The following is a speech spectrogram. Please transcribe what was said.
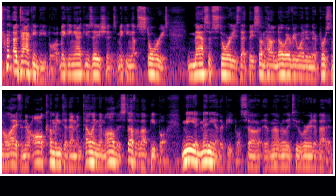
attacking people, making accusations, making up stories, massive stories that they somehow know everyone in their personal life and they're all coming to them and telling them all this stuff about people, me and many other people. So I'm not really too worried about it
